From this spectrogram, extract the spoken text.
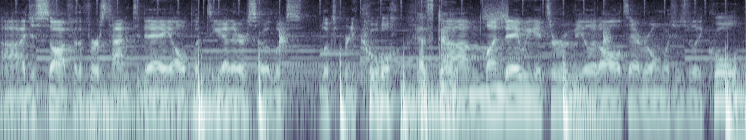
Uh, I just saw it for the first time today, all put together, so it looks looks pretty cool. That's dope. Um, Monday we get to reveal it all to everyone, which is really cool.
